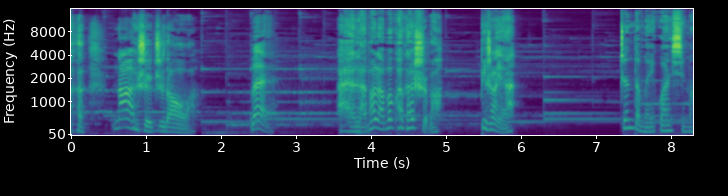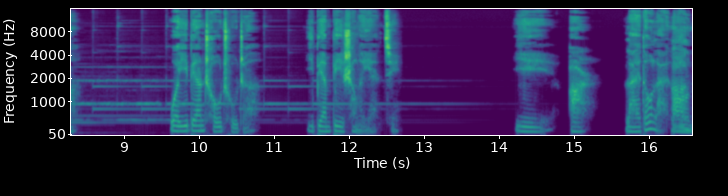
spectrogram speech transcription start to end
哈，那谁知道啊？喂，哎，来吧来吧，快开始吧，闭上眼。真的没关系吗？我一边踌躇着，一边闭上了眼睛。一二，来都来了。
